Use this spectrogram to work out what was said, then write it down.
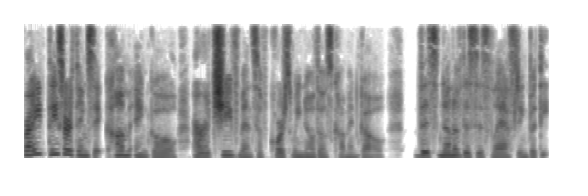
Right? These are things that come and go. Our achievements, of course, we know those come and go. This, none of this is lasting, but the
